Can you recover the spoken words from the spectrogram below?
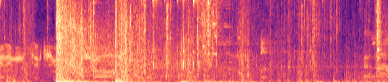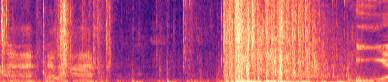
Enemy securing Charlie. กาลาอาร์ตกาลาอาร์ตเฮีย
